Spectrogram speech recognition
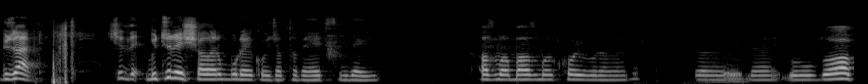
Güzel. Şimdi bütün eşyalarımı buraya koyacağım. Tabii hepsini değil. Kazma mazma koy buralara. Şöyle yoruldum.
